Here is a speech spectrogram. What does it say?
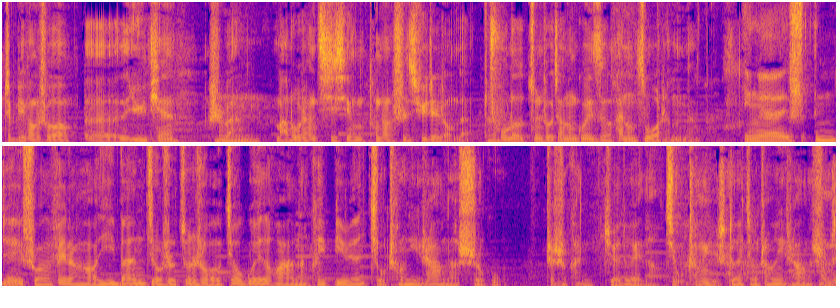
就比方说，呃，雨天是吧？马路上骑行，通常市区这种的，除了遵守交通规则，还能做什么呢？应该是你这说的非常好。一般就是遵守交规的话呢，可以避免九成以上的事故，这是肯绝对的。九成以上，对九成以上的事故，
